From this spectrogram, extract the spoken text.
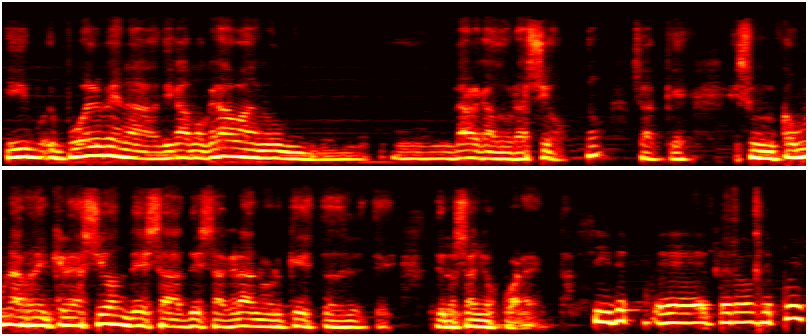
y vuelven a, digamos, graban un, larga duración, ¿no? O sea que es un, como una recreación de esa, de esa gran orquesta de, de, los años 40. Sí, eh, pero después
